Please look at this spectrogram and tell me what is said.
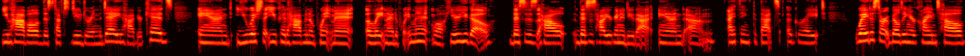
you have all of this stuff to do during the day you have your kids and you wish that you could have an appointment a late night appointment. Well here you go. This is how this is how you're going to do that. And um, i think that that's a great way to start building your clientele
